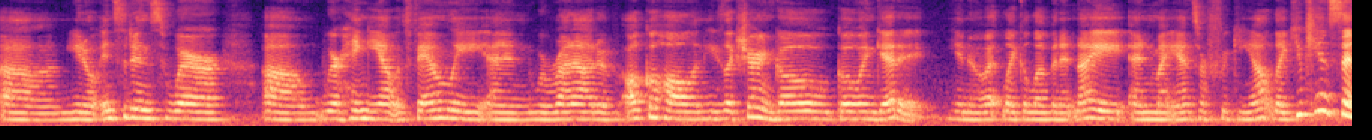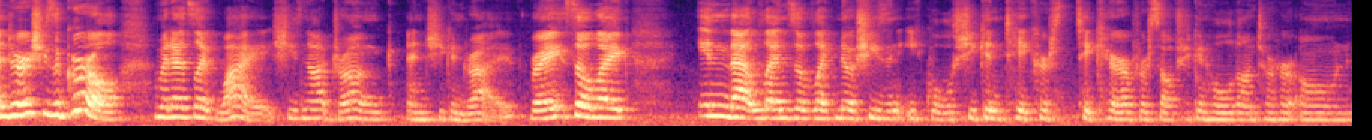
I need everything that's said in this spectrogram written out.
Um, you know, incidents where um, we're hanging out with family and we're run out of alcohol, and he's like, Sharon, go, go and get it. You know, at like eleven at night, and my aunts are freaking out, like, you can't send her. She's a girl. And my dad's like, why? She's not drunk and she can drive, right? So like in that lens of like no she's an equal she can take her take care of herself she can hold on to her own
